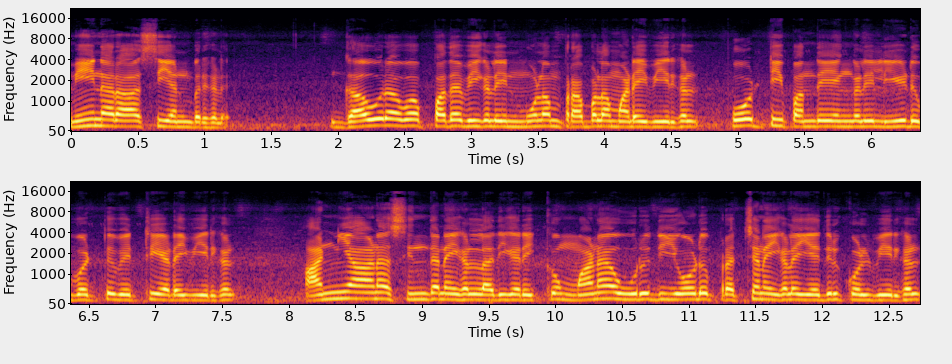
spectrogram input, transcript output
மீனராசி அன்பர்களே கௌரவ பதவிகளின் மூலம் பிரபலம் அடைவீர்கள். போட்டி பந்தயங்களில் ஈடுபட்டு வெற்றி அடைவீர்கள். அஞ்ஞான சிந்தனைகள் அதிகரிக்கும். மன உறுதியோடு பிரச்சனைகளை எதிர்கொள்வீர்கள்.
